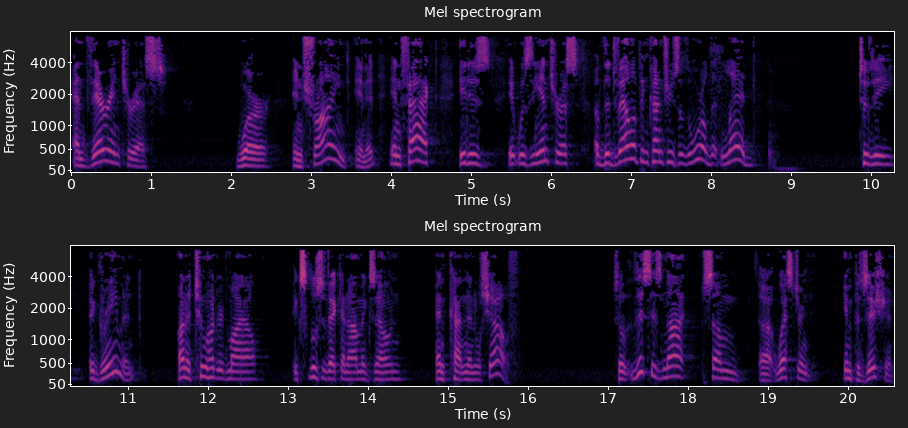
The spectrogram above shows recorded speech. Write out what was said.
And their interests were enshrined in it. In fact, it, is, it was the interests of the developing countries of the world that led to the agreement on a 200 mile exclusive economic zone and continental shelf. So this is not some uh, Western imposition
